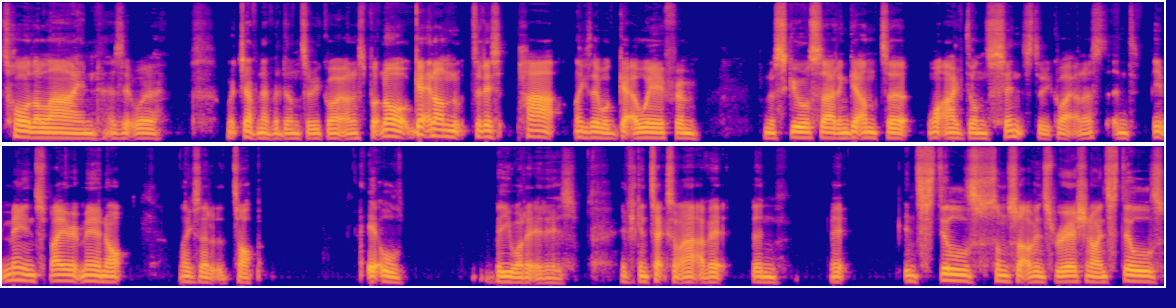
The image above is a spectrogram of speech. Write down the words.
toe the line as it were which I've never done to be quite honest. But no, getting on to this part, like I say, we'll get away from from the school side and get on to what I've done since, to be quite honest. And it may inspire, it may not. Like I said at the top, it'll be what it is. If you can take something out of it, then it instills some sort of inspiration or instills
